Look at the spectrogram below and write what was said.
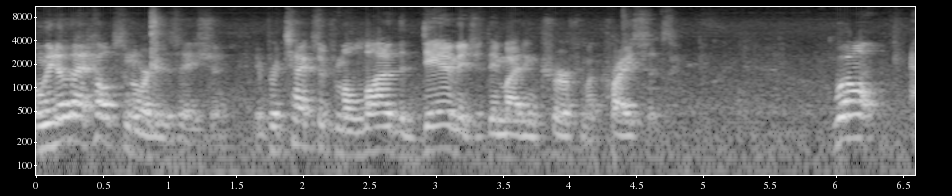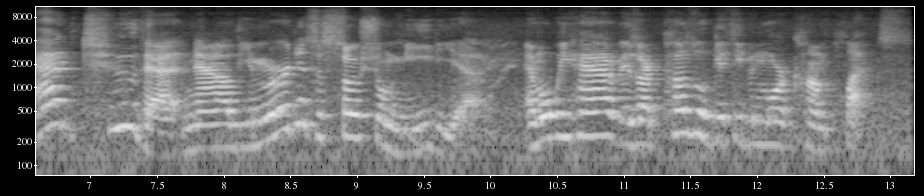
And we know that helps an organization. It protects it from a lot of the damage that they might incur from a crisis. Well, add to that now the emergence of social media. And what we have is our puzzle gets even more complex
